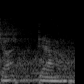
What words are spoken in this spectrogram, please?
Shut down.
